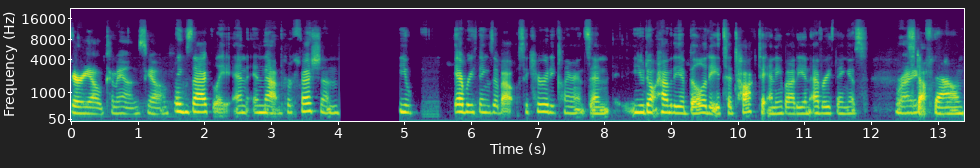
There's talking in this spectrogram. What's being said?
carry out commands. Yeah. Exactly. And in that profession, you everything's about security clearance and you don't have the ability to talk to anybody and everything is right. stuffed down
